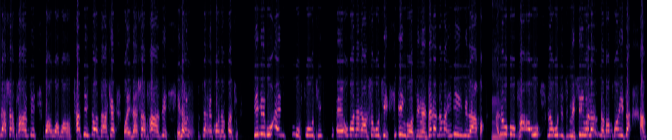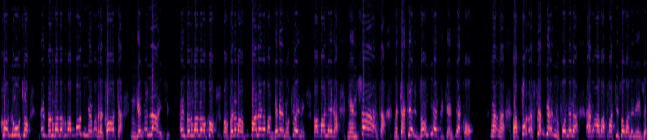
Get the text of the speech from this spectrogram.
e- elibhinqile walahla phansi wa- wa- wathatha into zakhe wayilahla phansi ilaa khona mfethu simi ku-N2 futhi eh, ubona kahle ukuthi ingozi ingenzeka noma yinini lapha. Alukho uphawu lokuthi simisiwe la- namaphoyisa akho lutho. Emveni kwalokho babona ngiyabarekhoda ngena live. Emveni kwalokho bavele babaleka bangena emotweni babaleka ngenhlahla ngathathe zonke i-evidence yakho. Ngafona semke ngifonela abaphathiswa balelizwe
